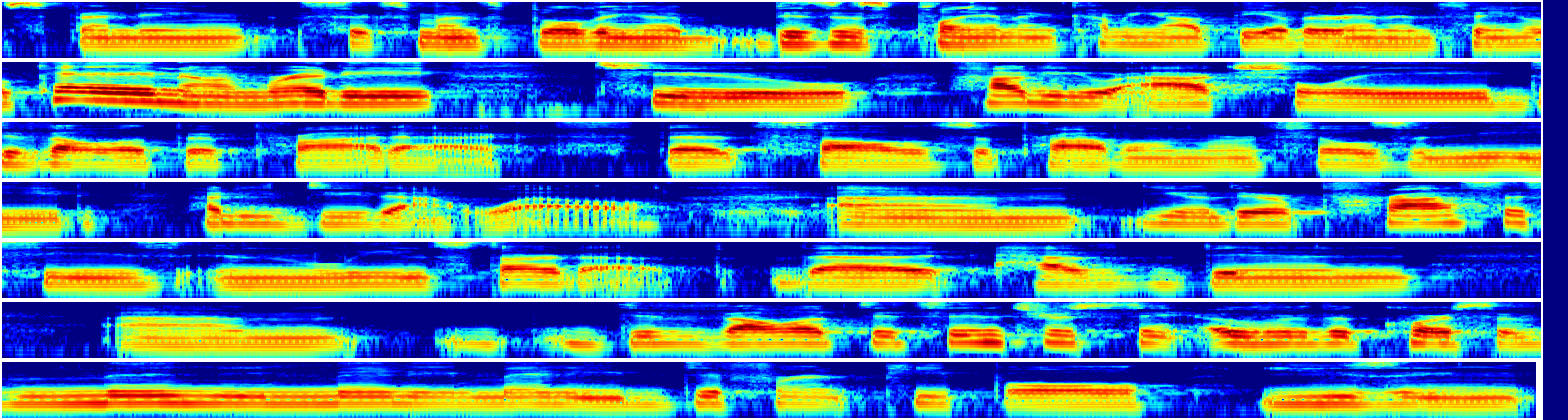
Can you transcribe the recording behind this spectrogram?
spending six months building a business plan and coming out the other end and saying, okay, now I'm ready to how do you actually develop a product that solves a problem or fills a need? How do you do that well? Um, you know, there are processes in lean startup that have been um, developed. It's interesting over the course of many, many, many different people using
